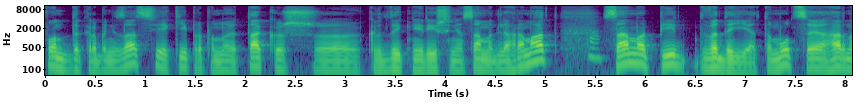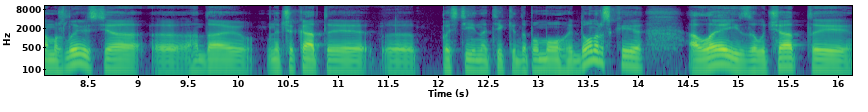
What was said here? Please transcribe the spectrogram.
фонд декарбонізації, який пропонує також е, кредитні рішення саме для громад, Так. саме під ВДЄ. Тому це гарна можливість. Я е, гадаю, не чекати е, постійно тільки допомоги донорської, але і залучати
